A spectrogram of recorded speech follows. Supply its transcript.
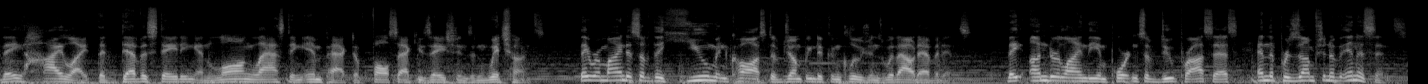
They highlight the devastating and long-lasting impact of false accusations and witch hunts. They remind us of the human cost of jumping to conclusions without evidence. They underline the importance of due process and the presumption of innocence.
